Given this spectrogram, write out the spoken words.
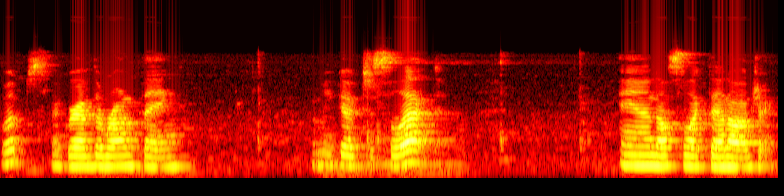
whoops, I grabbed the wrong thing. Let me go to select and I'll select that object.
